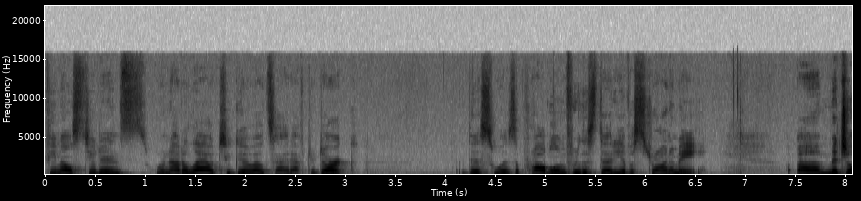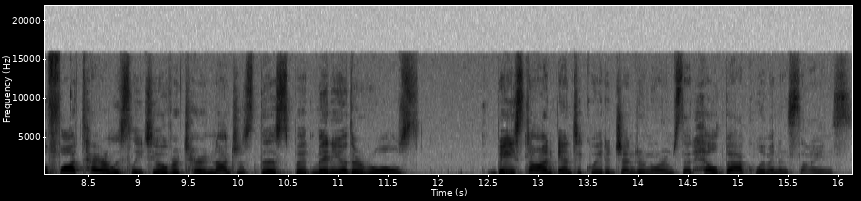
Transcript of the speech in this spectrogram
female students were not allowed to go outside after dark. This was a problem for the study of astronomy. Uh, Mitchell fought tirelessly to overturn not just this, but many other rules based on antiquated gender norms that held back women in science.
